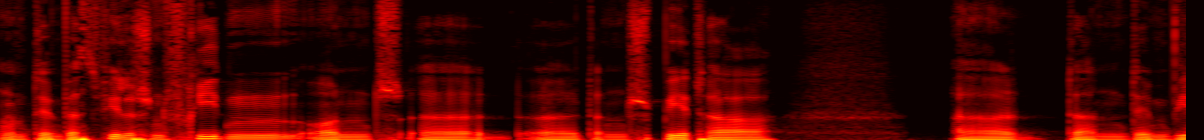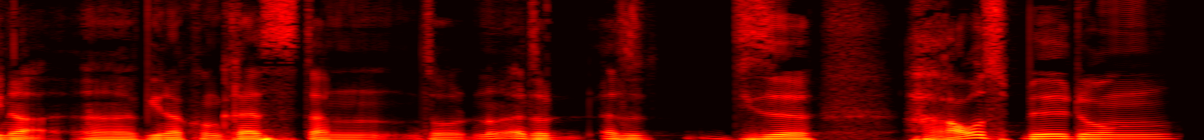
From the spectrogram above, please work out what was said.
und dem Westfälischen Frieden und äh, äh, dann später äh, dann dem Wiener äh, Wiener Kongress, dann so, ne, also also diese Herausbildung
